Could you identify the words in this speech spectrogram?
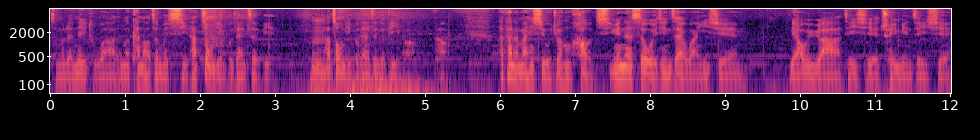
什么人类图啊，什么看到这么细，他重点不在这边，嗯，他重点不在这个地方。好，他看的蛮细，我就很好奇，因为那时候我已经在玩一些疗愈啊，这一些催眠这一些，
